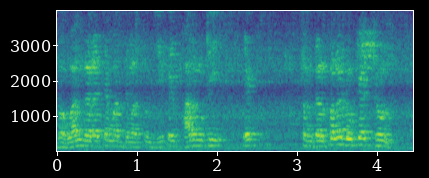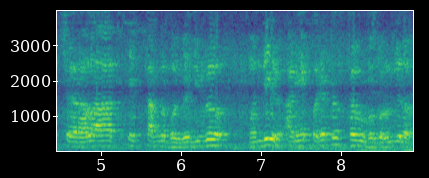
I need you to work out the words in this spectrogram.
भगवानगडाच्या माध्यमातून जी काही फार मोठी एक संकल्पना डोक्यात ठेवून शहराला आज एक चांगलं भव्य दिव्य मंदिर आणि एक पर्यटन स्थळ उभं करून दिलं.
